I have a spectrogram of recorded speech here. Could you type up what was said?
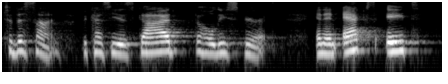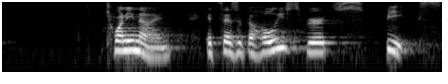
to the Son because he is God the Holy Spirit. And in Acts 8 29, it says that the Holy Spirit speaks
